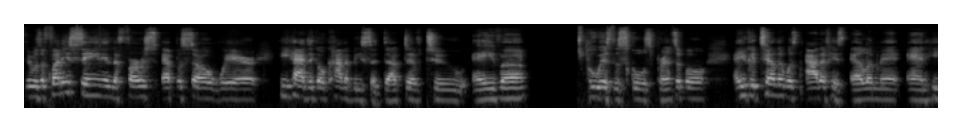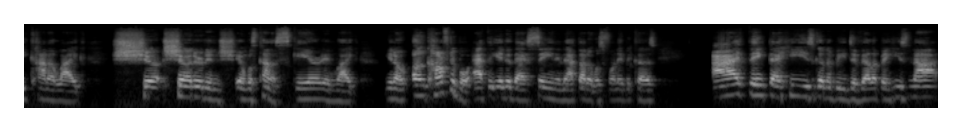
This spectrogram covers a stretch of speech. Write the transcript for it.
There was a funny scene in the first episode where he had to go kind of be seductive to Ava, who is the school's principal. And you could tell it was out of his element and he kind of like sh- shuddered and, sh- and was kind of scared and like, you know, uncomfortable at the end of that scene. And I thought it was funny because I think that he's going to be developing. He's not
